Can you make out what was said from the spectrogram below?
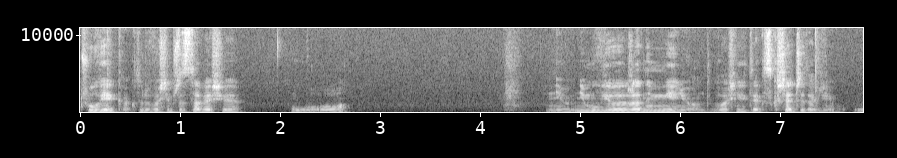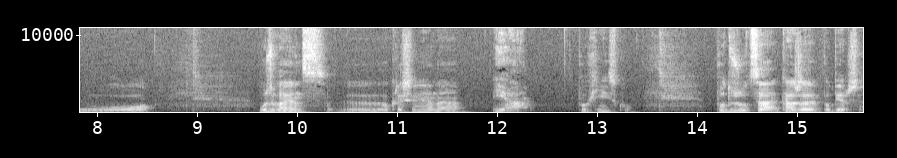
człowieka, który właśnie przedstawia się Ło. Nie, nie mówi o żadnym imieniu, on właśnie tak skrzeczy tak gdzie Ło. Używając y, określenia na ja po chińsku. Podrzuca, każe po pierwsze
